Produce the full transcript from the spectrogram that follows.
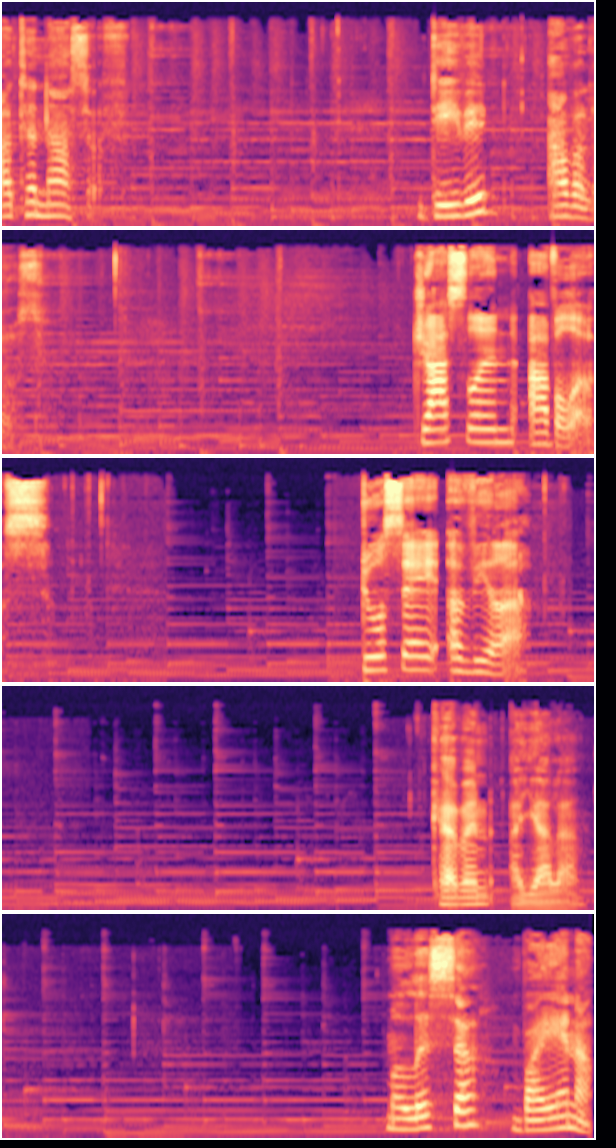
Atanasov. David Avalos. Jocelyn Avalos. Dulce Avila. Kevin Ayala. Melissa Baena.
